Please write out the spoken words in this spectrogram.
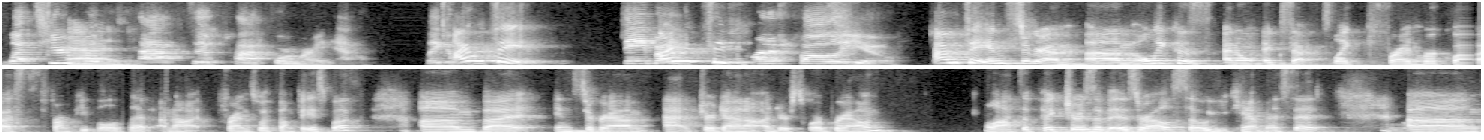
What's your And- most active platform right now? Like I would say, day by I would say, want to follow you. I would say Instagram, um, only because I don't accept like friend requests from people that I'm not friends with on Facebook. Um, but Instagram at Jordana underscore Brown. Lots of pictures of Israel, so you can't miss it. Um,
